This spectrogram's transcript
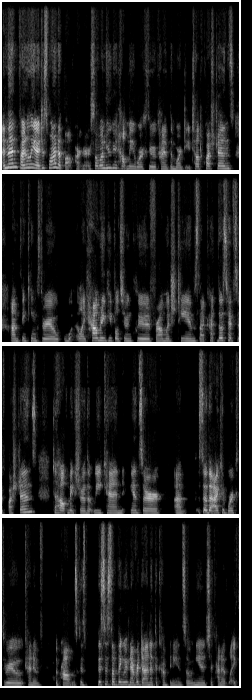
And then finally, I just wanted a thought partner, someone who could help me work through kind of the more detailed questions, um, thinking through like how many people to include, from which teams, that kind, those types of questions to help make sure that we can answer um, so that I could work through kind of the problems because this is something we've never done at the company. And so we needed to kind of like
